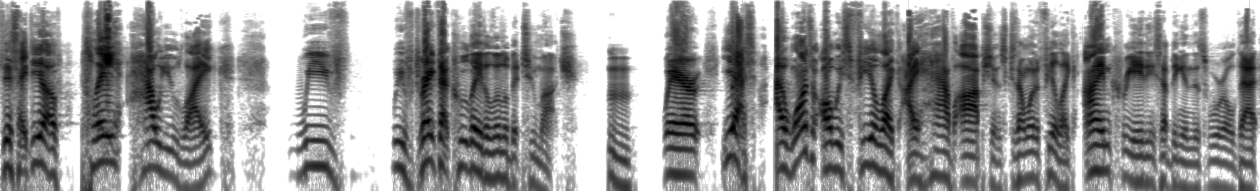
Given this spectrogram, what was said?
This idea of play how you like, we've we've drank that Kool Aid a little bit too much. Mm. Where yes, I want to always feel like I have options because I want to feel like I'm creating something in this world that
